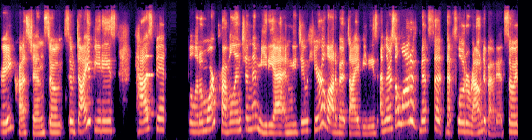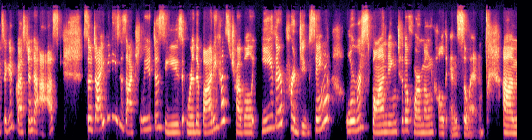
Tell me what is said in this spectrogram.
Great question. So, so diabetes has been a little more prevalent in the media and we do hear a lot about diabetes and there's a lot of myths that, that float around about it. So it's a good question to ask. So diabetes is actually a disease where the body has trouble either producing or responding to the hormone called insulin. Um,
